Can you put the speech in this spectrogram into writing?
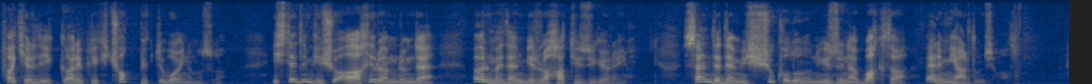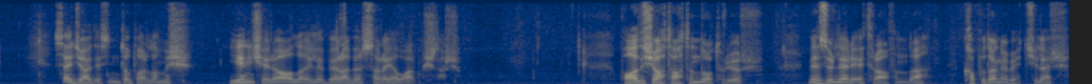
Fakirlik, gariplik çok büktü boynumuzu. İstedim ki şu ahir ömrümde ölmeden bir rahat yüzü göreyim. Sen de demiş şu kulunun yüzüne bak da benim yardımcım ol. Seccadesini toparlamış, Yeniçeri ağalarıyla beraber saraya varmışlar. Padişah tahtında oturuyor. Vezirleri etrafında. Kapıda nöbetçiler.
